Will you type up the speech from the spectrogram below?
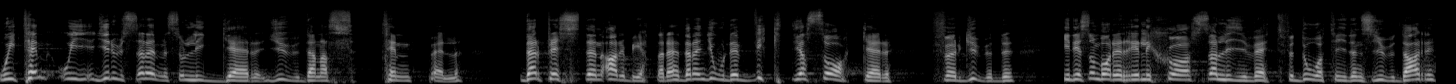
Och i, och i Jerusalem så ligger judarnas tempel där prästen arbetade, där han gjorde viktiga saker för Gud. I det som var det religiösa livet för dåtidens judar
